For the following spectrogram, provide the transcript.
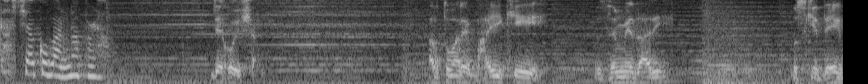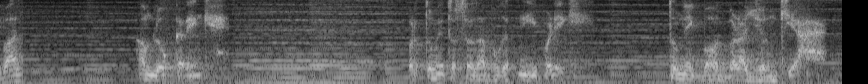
ताशिया को मारना पड़ा। देखो ईशा अब तुम्हारे भाई की ज़िम्मेदारी उसकी देखभाल हम लोग करेंगे। पर तुम्हें तो सजा भुगतनी ही पड़ेगी। तुमने एक बहुत बड़ा जुर्म किया है।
